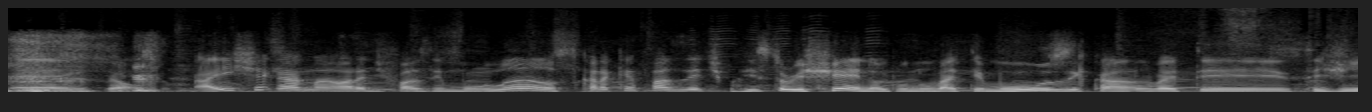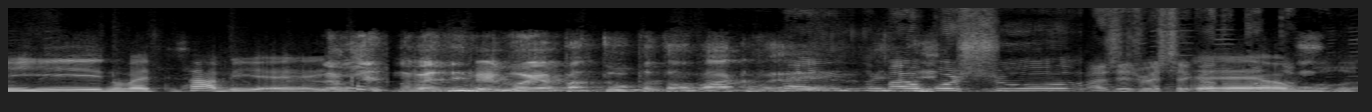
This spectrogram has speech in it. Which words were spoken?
É, então. Aí chega na hora de fazer Mulan, os caras querem fazer, tipo, History Channel. Tipo, não vai ter música, não vai ter CGI, não vai ter, sabe? É, Não vai, não vai ter vergonha pra tu, pra tua vaca, Mas, vai mas o. Mushu, a gente vai chegar É, no o- Pantamula.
